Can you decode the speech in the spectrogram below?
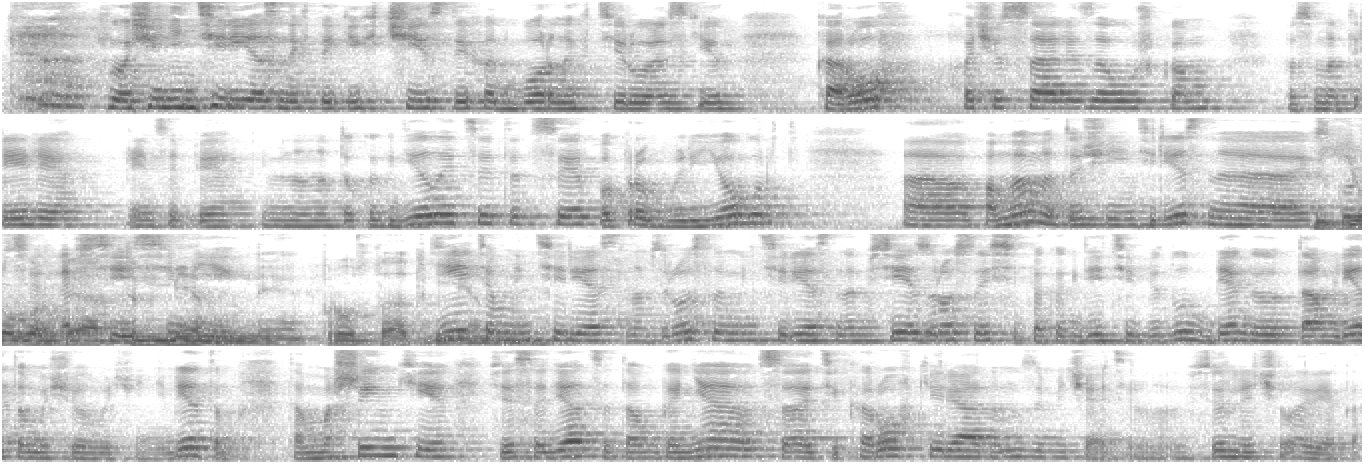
Очень интересных, таких чистых, отборных тирольских коров почесали за ушком, посмотрели, в принципе, именно на то, как делается этот сыр, попробовали йогурт. А, По-моему, это очень интересная экскурсия Йогурты для всей семьи. просто отменные. Детям интересно, взрослым интересно, все взрослые себя как дети ведут, бегают там летом еще, еще не летом, там машинки, все садятся, там гоняются, эти коровки рядом, ну, замечательно, все для человека.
